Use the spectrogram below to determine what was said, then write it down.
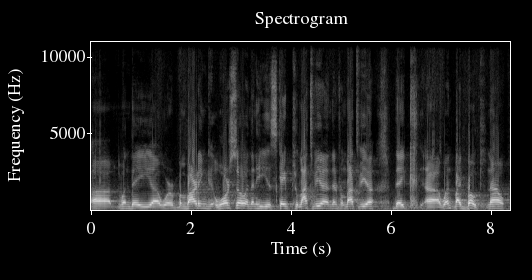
uh, when they uh, were bombarding Warsaw, and then he escaped to Latvia, and then from Latvia they uh, went by boat. Now,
